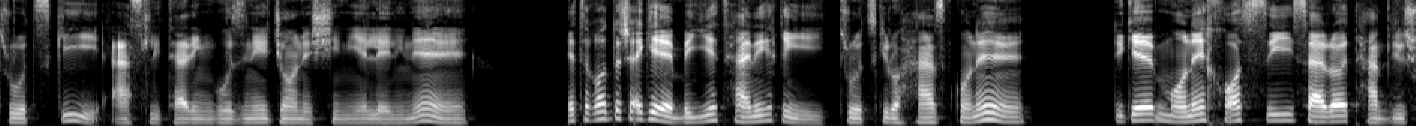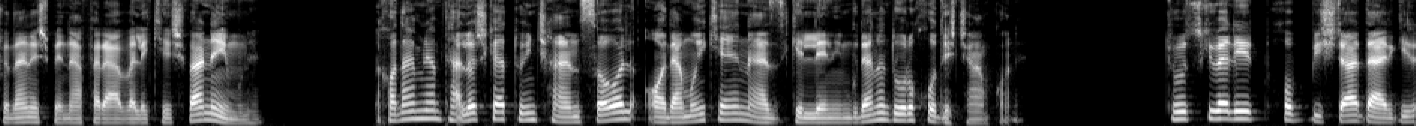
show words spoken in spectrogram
تروتسکی اصلی ترین گزینه جانشینی لنینه اعتقاد داشت اگه به یه طریقی تروتسکی رو حذف کنه دیگه مانع خاصی سر راه تبدیل شدنش به نفر اول کشور نمیمونه. به خاطر همینم تلاش کرد تو این چند سال آدمایی که نزدیک لنین بودن رو دور خودش جمع کنه. تروتسکی ولی خب بیشتر درگیر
